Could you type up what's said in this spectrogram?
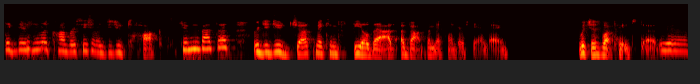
like, there's no like conversation. Like, did you talk to Jimmy about this, or did you just make him feel bad about the misunderstanding which is what Paige did. Yeah.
